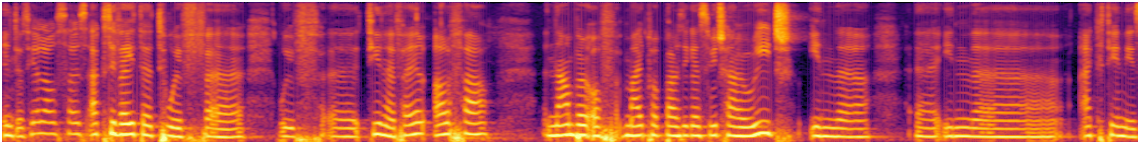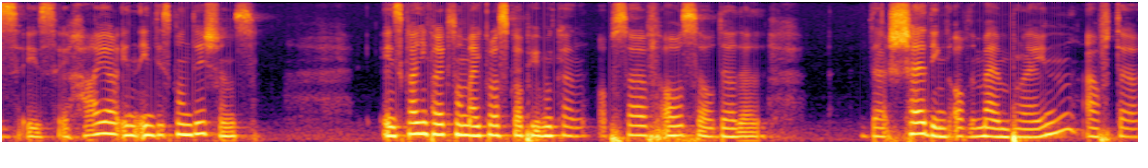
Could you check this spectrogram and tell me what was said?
endothelial cells activated with, with TNF alpha number of microparticles which are rich in uh, in actin is, is higher in, in these conditions. In scanning electron microscopy, we can observe also the, the, the shedding of the membrane after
